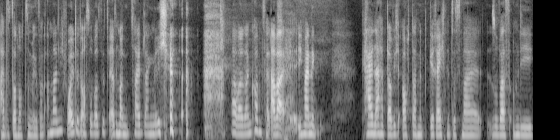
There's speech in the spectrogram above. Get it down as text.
hattest doch noch zu mir gesagt, ach Mann, ich wollte doch sowas jetzt erstmal eine Zeit lang nicht. Aber dann kommt es halt. Aber ich meine, keiner hat, glaube ich, auch damit gerechnet, dass mal sowas um die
